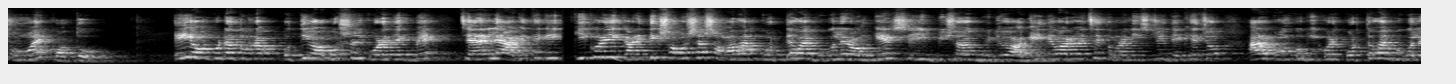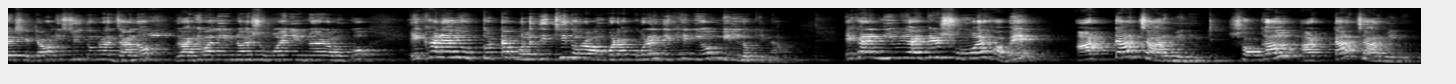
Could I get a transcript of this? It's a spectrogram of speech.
সময় কত? এই অঙ্কটা তোমরা অতি অবশ্যই করে দেখবে। চ্যানেলে আগে থেকেই কি করে এই গাণিতিক সমস্যার সমাধান করতে হয় ভূগোলের অঙ্কের, সেই বিষয়ক ভিডিও আগেই দেওয়া রয়েছে, তোমরা নিশ্চয়ই দেখেছ। আর অঙ্ক কি করে করতে হয় ভূগোলের সেটাও নিশ্চয়ই তোমরা জানো। দ্রাঘিমা নির্ণয়, সময় নির্ণয়ের অঙ্ক। এখানে আমি উত্তরটা বলে দিচ্ছি, তোমরা অঙ্কটা করে দেখে নিও মিলল কিনা। এখানে নিউ ইয়র্কের সময় হবে আটটা চার মিনিট, সকাল আটটা চার মিনিট।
